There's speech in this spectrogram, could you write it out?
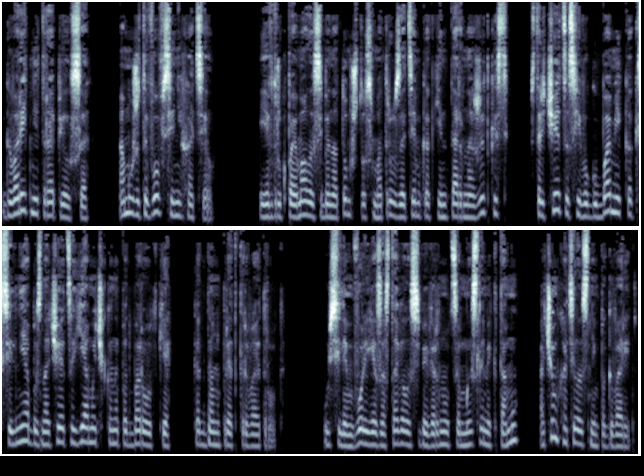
Говорить не торопился, а может и вовсе не хотел. Я вдруг поймала себя на том, что смотрю за тем, как янтарная жидкость встречается с его губами, как сильнее обозначается ямочка на подбородке, когда он приоткрывает рот. Усилием воли я заставила себя вернуться мыслями к тому, о чем хотела с ним поговорить.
